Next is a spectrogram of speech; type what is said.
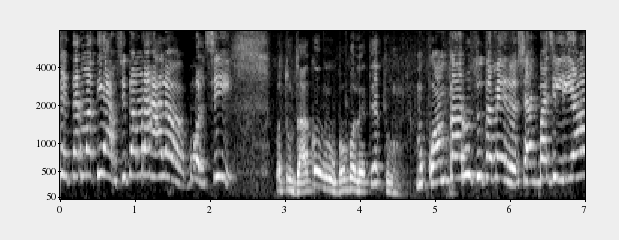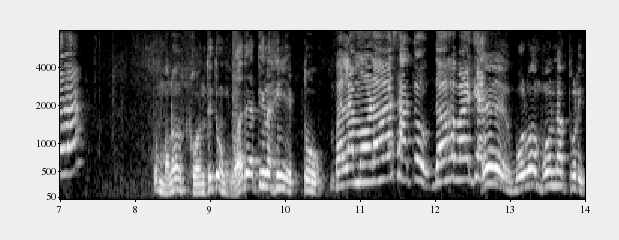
ખેતરમાંથી આવશે તો હમણાં હાલ બોલશી. પણ તું જાકો ઊભો બોલે તે તું. હું કોમ કરું છું તમે શાકભાજી લઈ આવો. તો મને ફોનથી તો ઊંઘવા દેતી નહીં એક તો. ભલા મોણસ આ તો દહ વાગે એ બોલવા ફોન નાખ થોડી.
